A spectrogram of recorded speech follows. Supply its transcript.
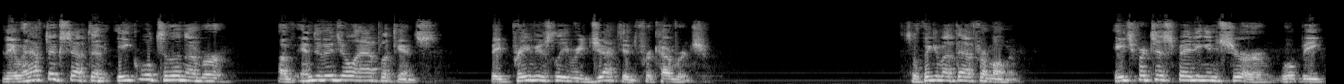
and they would have to accept them equal to the number of individual applicants they previously rejected for coverage. So think about that for a moment. Each participating insurer will be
